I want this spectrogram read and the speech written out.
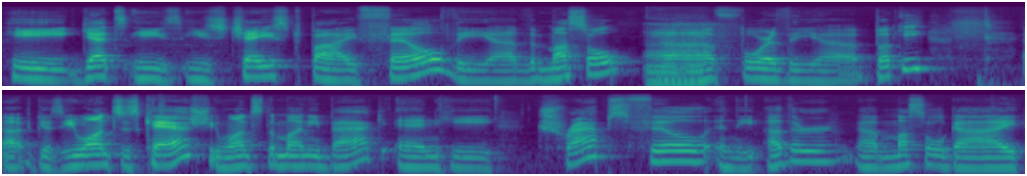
He gets he's he's chased by Phil, the uh, the muscle uh, Mm-hmm. for the uh, bookie, uh, because he wants his cash. He wants the money back, and he traps Phil and the other uh, muscle guy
